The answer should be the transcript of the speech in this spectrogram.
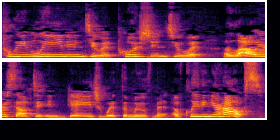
Clean, lean into it, push into it. Allow yourself to engage with the movement of cleaning your house.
